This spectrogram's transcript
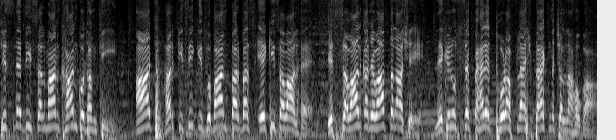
जिसने दी सलमान खान को धमकी? आज हर किसी की ज़ुबान पर बस एक ही सवाल है। इस सवाल का जवाब तलाशे, लेकिन उससे पहले थोड़ा फ्लैशबैक में चलना होगा।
